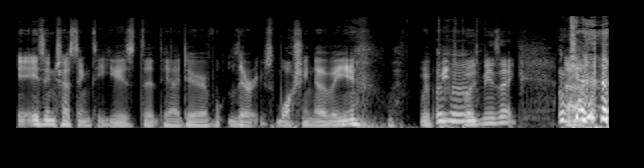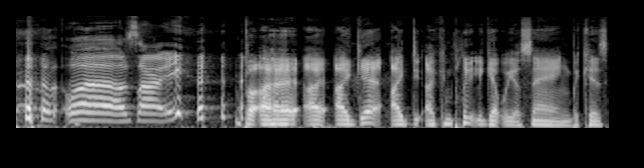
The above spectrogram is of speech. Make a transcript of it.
It is interesting to use the the idea of lyrics washing over you with, with Beach Mhm. Boys music, Uh, wow, sorry. but I, I I get I do, I completely get what you're saying because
